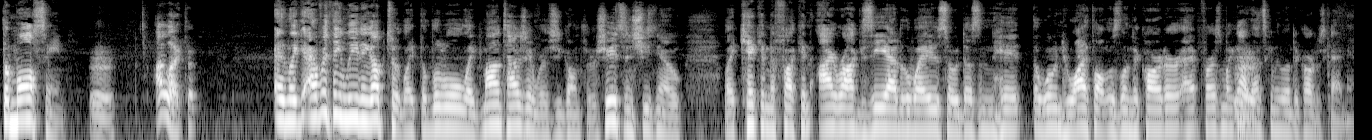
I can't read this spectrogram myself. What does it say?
the mall scene I liked it. and like everything leading up to it, like the little like montage where she's going through the streets and she's you know like kicking the fucking IROC Z out of the way so it doesn't hit the woman who I thought was Lynda Carter at first. I'm like, oh, that's gonna be Lynda Carter's cameo.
